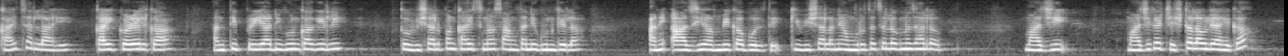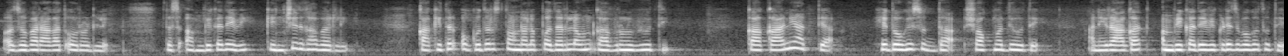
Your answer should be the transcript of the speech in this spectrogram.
काय चाललं आहे? काही कळेल का? आणि ती प्रिया निघून का गेली? तो विशाल पण काहीच न सांगता निघून गेला. आणि आज ही अंबिका बोलते की विशाल आणि अमृताचं लग्न झालं. माझी माझी काय चेष्टा लावली आहे का? आजोबा रागात ओरडले. तसं अंबिका देवी किंचित घाबरली. काकी तर अगोदरच तोंडाला पदर लावून घाबरून उभी होती. काका आणि आत्या हे दोघेसुद्धा शॉकमध्ये होते आणि रागात अंबिका देवीकडेच बघत होते.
